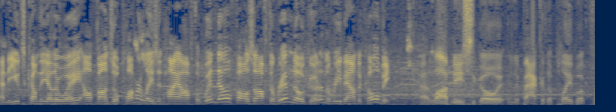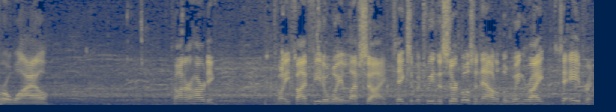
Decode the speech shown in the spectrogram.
And the Utes come the other way. Alfonso Plummer lays it high off the window, falls off the rim, no good, and the rebound to Kolby. That lob needs to go in the back of the playbook for a while. Connor Harding, 25 feet away, left side. Takes it between the circles and now to the wing right to Averette.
